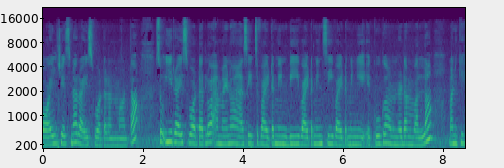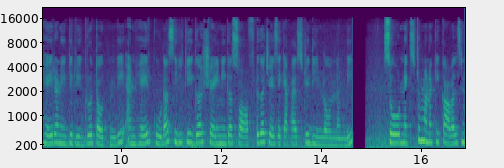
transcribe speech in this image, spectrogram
బాయిల్ చేసిన రైస్ వాటర్ అనమాట సో ఈ రైస్ వాటర్లో amino acids vitamin B vitamin C vitamin A ఎక్కువగా ఉండడం వల్ల మనకి హెయిర్ అనేది రీగ్రోత్ అవుతుంది. అండ్ హెయిర్ కూడా సిల్కీగా షైనీగా సాఫ్ట్గా చేసే కెపాసిటీ దీనిలో ఉందండి. సో నెక్స్ట్ మనకి కావాల్సిన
